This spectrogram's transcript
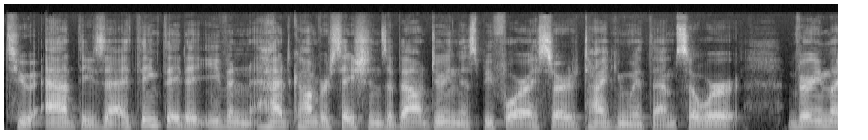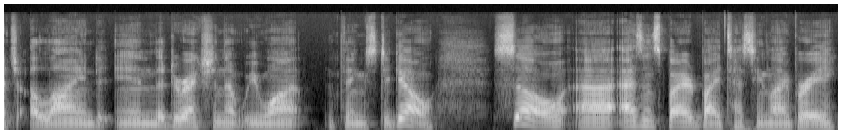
to add these. I think they even had conversations about doing this before I started talking with them. So we're very much aligned in the direction that we want things to go. So uh, as inspired by Testing Library,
